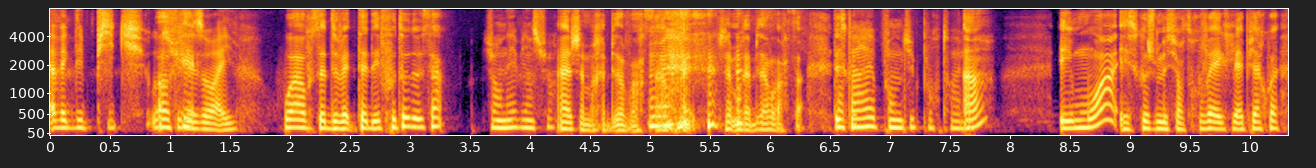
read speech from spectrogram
avec des pics au-dessus des oreilles. Waouh, ça devait. T'as des photos de ça? J'en ai bien sûr. Ah, j'aimerais bien voir ça. j'aimerais bien voir ça. T'as que- pas répondu pour toi là. Hein? Et moi, est-ce que je me suis retrouvée avec la pire coiffure?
